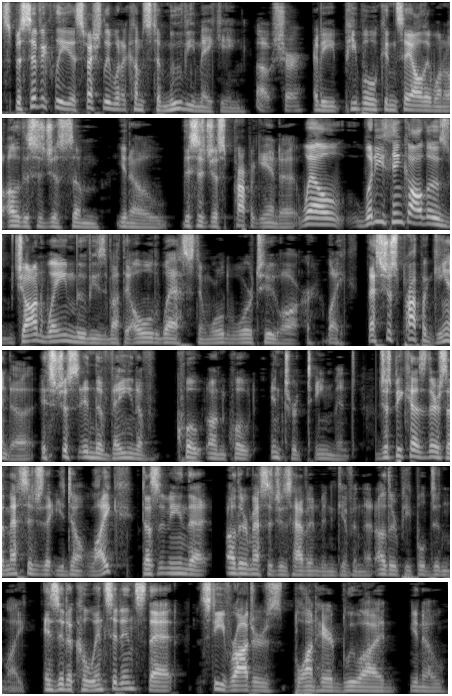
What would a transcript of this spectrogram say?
specifically, especially when it comes to movie making, oh, sure. I mean, people can say all they want to, oh, this is just some, you know, this is just propaganda. Well, what do you think all those John Wayne movies about the Old West and World War II are? Like, that's just propaganda. It's just in the vein of quote unquote entertainment. Just because there's a message that you don't like doesn't mean that other messages haven't been given that other people didn't like. Is it a coincidence that Steve Rogers, blonde haired, blue eyed, you know,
